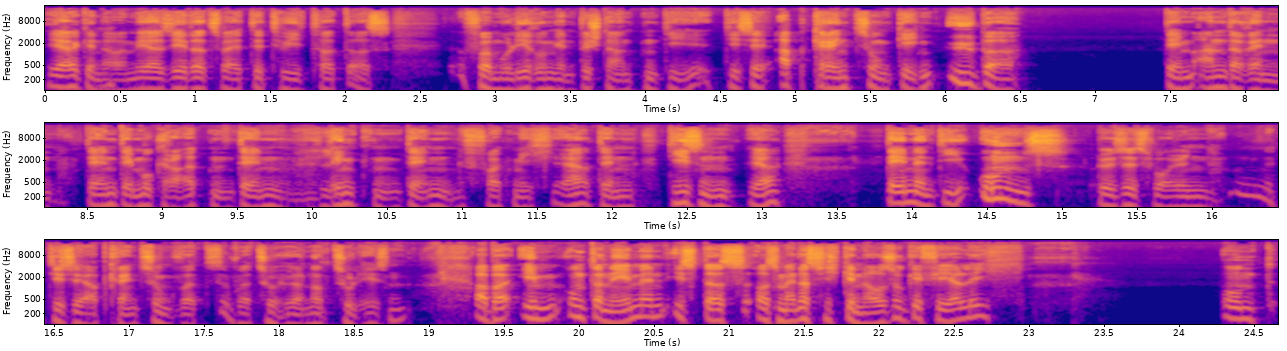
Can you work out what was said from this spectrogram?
Ja, genau. Mehr als jeder zweite Tweet hat aus Formulierungen bestanden, die diese Abgrenzung gegenüber dem anderen, den Demokraten, den Linken, den, frag mich, ja, den, diesen, ja, denen, die uns Böses wollen, diese Abgrenzung war, zu hören und zu lesen. Aber im Unternehmen ist das aus meiner Sicht genauso gefährlich und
